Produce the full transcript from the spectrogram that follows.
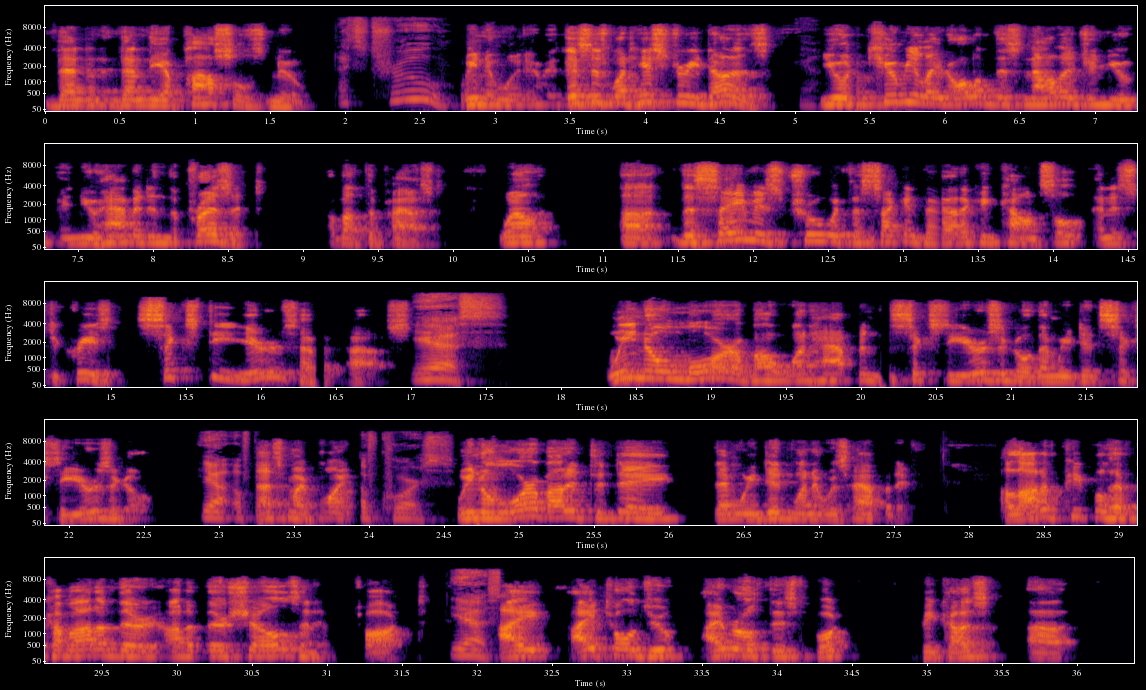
than than the apostles knew. That's true. We know this is what history does. Yeah. You accumulate all of this knowledge and you and you have it in the present about the past. Well, the same is true with the Second Vatican Council and its decrees. 60 years have passed. Yes. We know more about what happened 60 years ago than we did 60 years ago. Yeah, of, That's my point. of course. We know more about it today than we did when it was happening. A lot of people have come out of their out of their shells and have talked. Yes. I I told you I wrote this book because uh,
